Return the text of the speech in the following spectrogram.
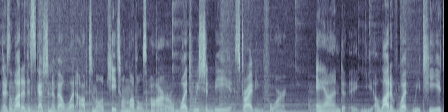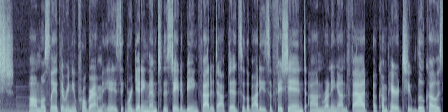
There's a lot of discussion about what optimal ketone levels are, what we should be striving for. And a lot of what we teach, um, mostly at the Renew program, is we're getting them to the state of being fat adapted. So the body's efficient on running on fat uh, compared to glucose.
